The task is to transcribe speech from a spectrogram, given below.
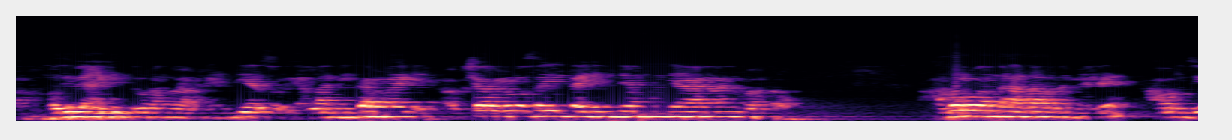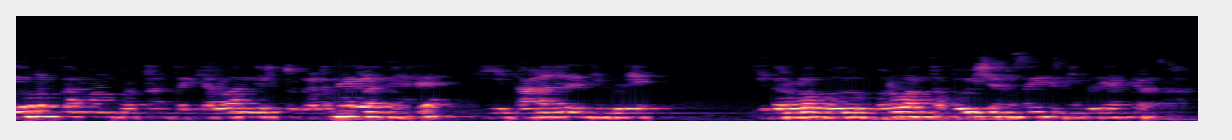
ಮತ್ತು ಮದುವೆ ಆಗಿದ್ರು ಅಂದ್ರೆ ಅವ್ರ ಹೆಂಡತಿ ಹೆಸರು, ಎಲ್ಲ ನಿಖರವಾಗಿ ಅಕ್ಷರಗಳು ಸಹಿತ ಹಿಂದೆ ಮುಂದೆ ಆಗಾಗ ಬರ್ತಾವ. ಅದರ ಒಂದು ಆಧಾರದ ಮೇಲೆ ಅವ್ರ ಜೀವನಕ್ಕೆ ಸಂಬಂಧಪಟ್ಟಂತ ಕೆಲವೊಂದಿಷ್ಟು ಘಟನೆಗಳ ಮೇಲೆ ಈ ತಾಳಗರಿ ನಿಂಬುದೇ ಇದರೊಳಗೆ ಬರು, ಬರುವಂತ ಭವಿಷ್ಯನ ಸಹಿತ ನಿಮ್ಮದೇ ಅಂತ ಹೇಳ್ತಾರೆ.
